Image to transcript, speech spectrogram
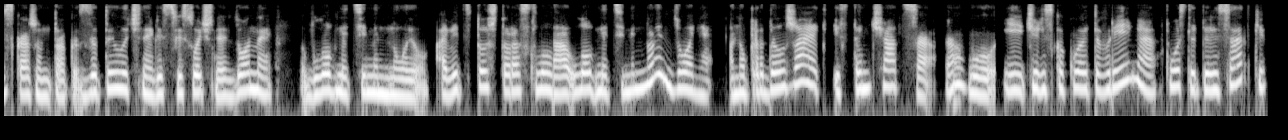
скажем так, затылочной или с височной зоны в лобно-теменную. А ведь то, что росло на лобно-теменной зоне, оно продолжает истончаться. Да, вот. И через какое-то время после пересадки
